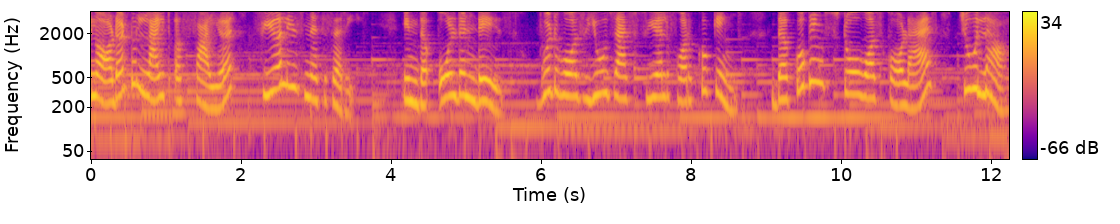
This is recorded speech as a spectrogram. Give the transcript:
In order to light a fire, fuel is necessary. In the olden days, wood was used as fuel for cooking. The cooking stove was called as chulha.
